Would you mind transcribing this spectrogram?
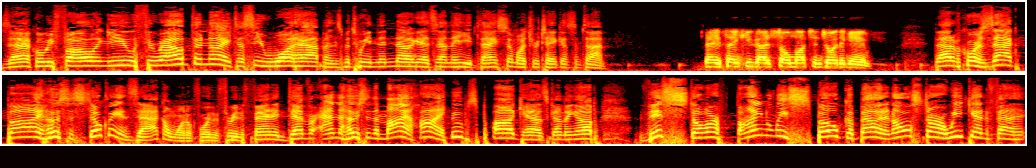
Zach, we'll be following you throughout the night to see what happens between the Nuggets and the Heat. Thanks so much for taking some time. Hey, thank you guys so much. Enjoy the game. That, of course, Zach Bye, host of Stokely and Zach on 104.3 The Fan in Denver, and the host of the Mile High Hoops podcast coming up. This star finally spoke about an All Star Weekend fa-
